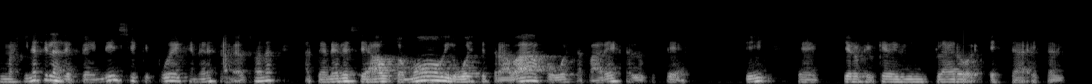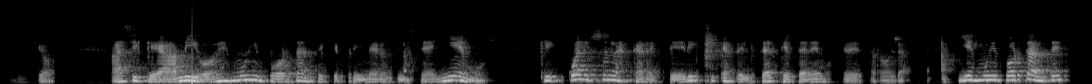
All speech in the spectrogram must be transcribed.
Imagínate la dependencia que puede generar esa persona a tener ese automóvil o ese trabajo o esa pareja, lo que sea. ¿sí? Eh, quiero que quede bien claro esta, esta distinción. Así que amigos, es muy importante que primero diseñemos cuáles son las características del ser que tenemos que desarrollar. Y es muy importante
